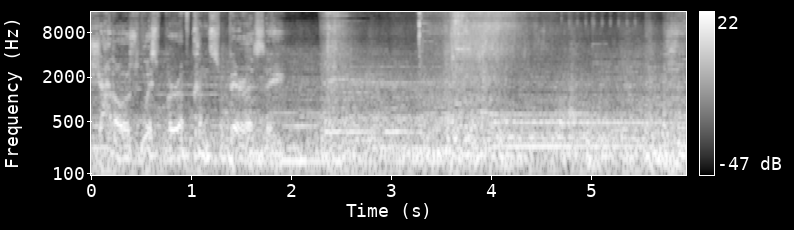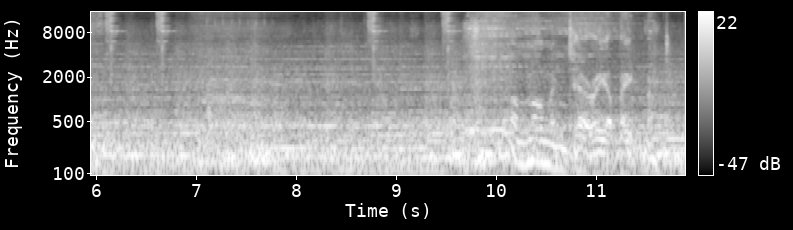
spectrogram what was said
Shadows whisper of conspiracy. A momentary abatement.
